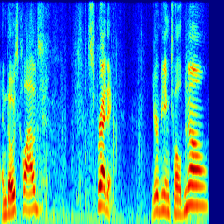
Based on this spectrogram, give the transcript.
and those clouds spreading, you're being told, no,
